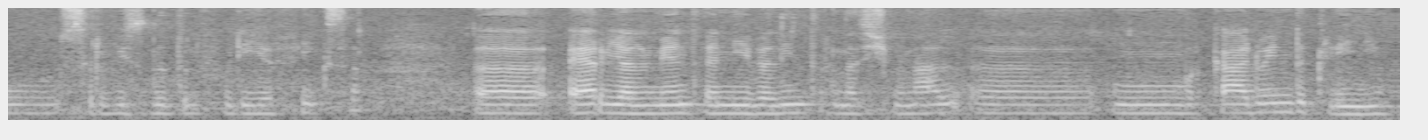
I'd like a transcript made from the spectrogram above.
o, serviço de telefonia fixa uh, é realmente, a nível internacional, um mercado em declínio.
